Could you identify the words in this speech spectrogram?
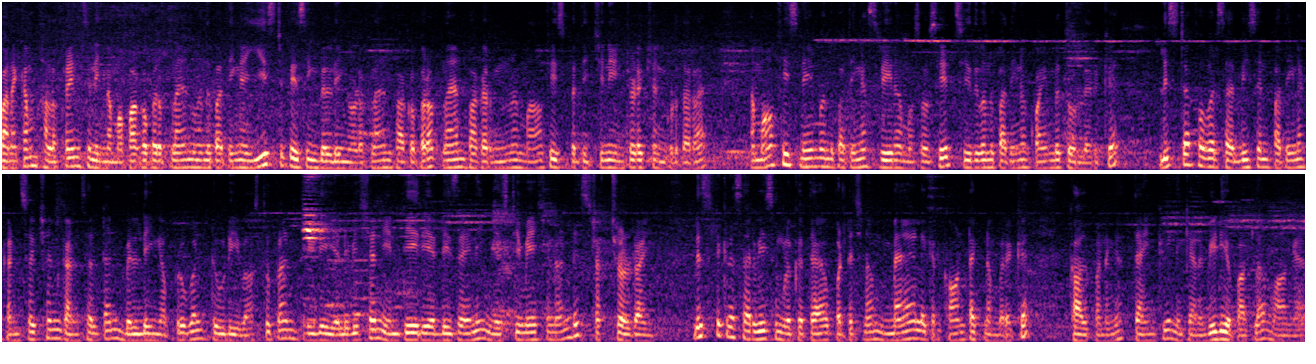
வணக்கம். Hello friends இன்றைக்கி நம்ம பார்க்க போகிற பிளான் வந்து பார்த்திங்கன்னா ஈஸ்ட் ஃபேஸிங் பில்டிங்கோட பிளான் பார்க்க போகிறோம் பிளான் பார்க்குறதுக்கு நம்ம ஆஃபீஸ் பற்றி சின்ன இன்ட்ரொடக்ஷன் கொடுத்துட்றேன் நம்ம ஆஃபீஸ் நேம் வந்து பார்த்திங்கன்னா ஸ்ரீராம் அசோசியேட்ஸ் இது வந்து பார்த்திங்கன்னா கோயம்புத்தூரில் இருக்குது லிஸ்ட் ஆஃப் அவர் சர்வீஸ்ன்னு பார்த்தீங்கன்னா construction consultant building approval two D vastu plan three D elevation interior designing estimation and structural drawing list இருக்கிற சர்வீஸ் உங்களுக்கு தேவைப்பட்டுச்சுன்னா மேலே இருக்கிற காண்டாக்ட் நம்பருக்கு கால் பண்ணுங்கள் தேங்க்யூ இன்றைக்கான வீடியோ பார்க்கலாம். வாங்க.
